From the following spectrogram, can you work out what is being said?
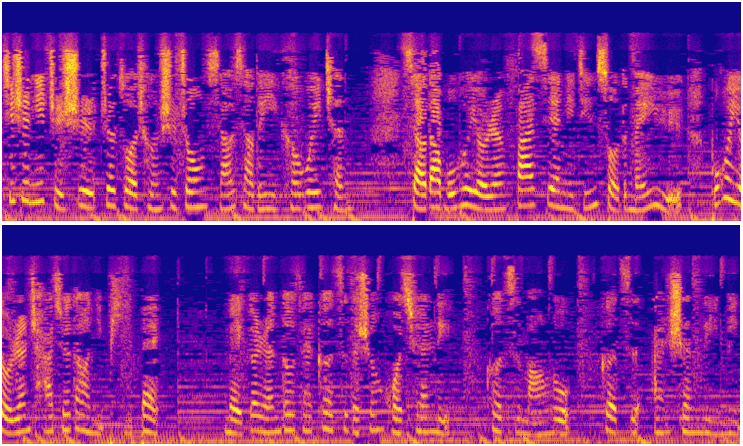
其实你只是这座城市中小小的一颗微尘，小到不会有人发现你紧锁的眉宇，不会有人察觉到你疲惫。每个人都在各自的生活圈里，各自忙碌，各自安身立命。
